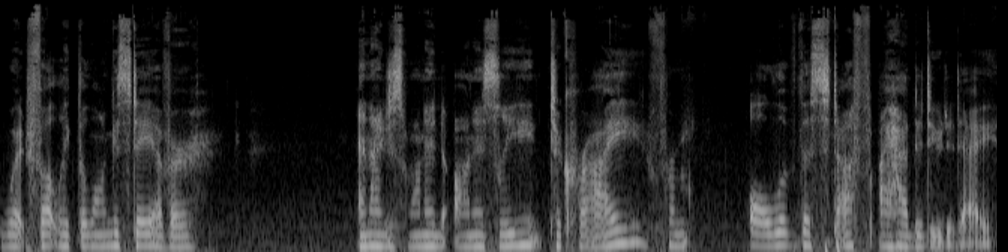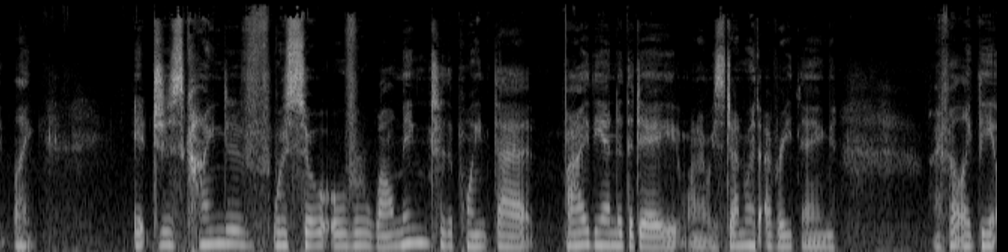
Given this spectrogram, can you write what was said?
what felt like the longest day ever. And I just wanted honestly to cry from all of the stuff I had to do today. Like, it just kind of was so overwhelming to the point that by the end of the day, when I was done with everything, I felt like the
